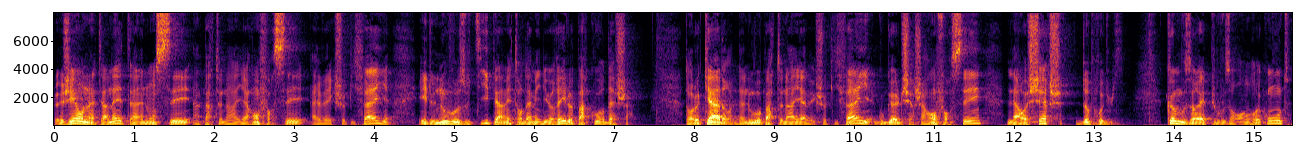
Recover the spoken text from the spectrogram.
Le géant de l'Internet a annoncé un partenariat renforcé avec Shopify et de nouveaux outils permettant d'améliorer le parcours d'achat. Dans le cadre d'un nouveau partenariat avec Shopify, Google cherche à renforcer la recherche de produits. Comme vous aurez pu vous en rendre compte,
